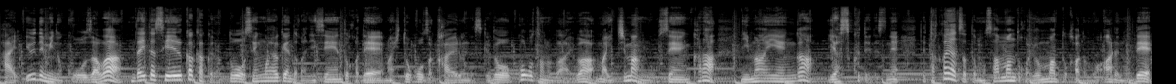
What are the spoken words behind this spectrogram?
はい。ユーデミの講座は、だいたいセール価格だと1500円とか2000円とかで、まあ、1講座買えるんですけど、コロソの場合は、まあ、1万5000円から2万円が安くてですね、で高いやつだともう3万とか4万とかでもあるので、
